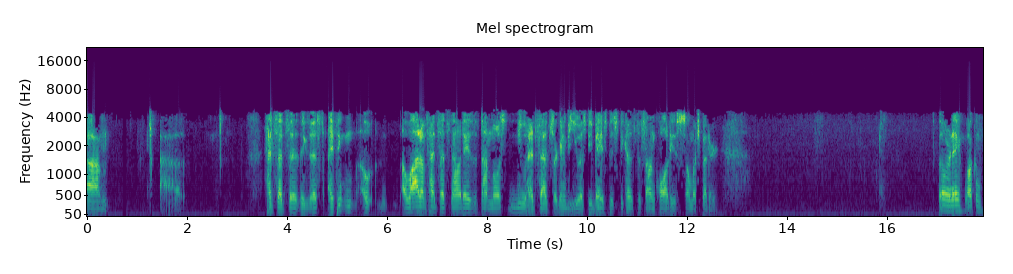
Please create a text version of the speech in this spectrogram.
um, uh, headsets that exist. I think a, a, lot of headsets nowadays, if not most new headsets, are going to be USB-based just because the sound quality is so much better. Hello, Renee. Welcome.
